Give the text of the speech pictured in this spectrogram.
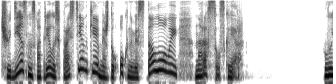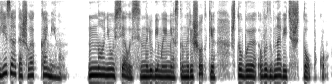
чудесно смотрелась в простенке между окнами столовой на Рассел-сквер. Луиза отошла к камину, но не уселась на любимое место на решетке, чтобы возобновить штопку —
